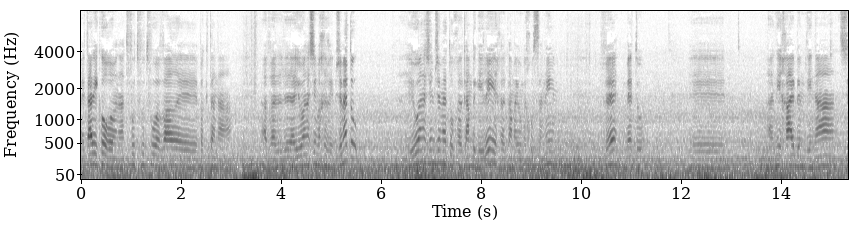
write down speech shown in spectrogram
הייתה לי קורונה, טפו טפו טפו עבר אה, בקטנה, אבל היו אנשים אחרים שמתו. היו אנשים שמתו, חלקם בגילי, חלקם היו מחוסנים, ומתו. אה, אני חי במדינה ש...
